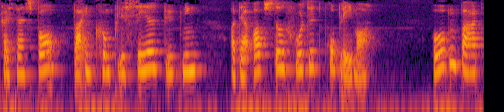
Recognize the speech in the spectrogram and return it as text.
Christiansborg var en kompliceret bygning, og der opstod hurtigt problemer. Åbenbart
